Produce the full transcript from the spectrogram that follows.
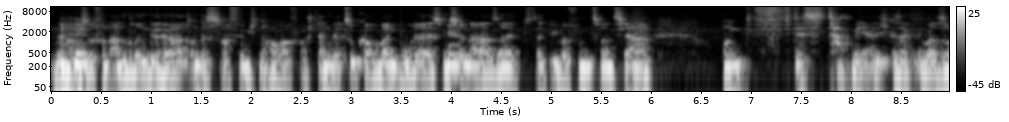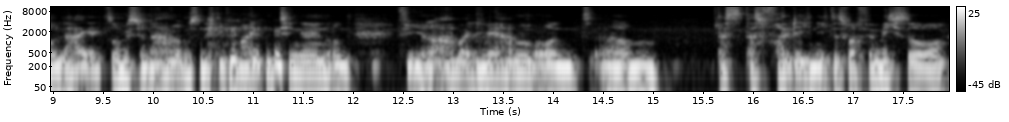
ne, mhm. habe ich so von anderen gehört und das war für mich eine Horrorvorstellung. Dazu kommt, mein Bruder ist Missionar ja. seit, seit über 25 Jahren und das tat mir ehrlich gesagt immer so leid. So Missionare müssen durch die Gemeinden tingeln und für ihre Arbeit werben. Und ähm, das, das wollte ich nicht. Das war für mich so,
